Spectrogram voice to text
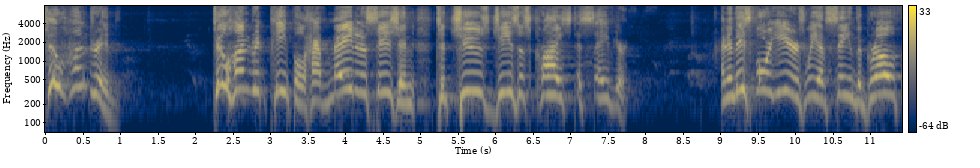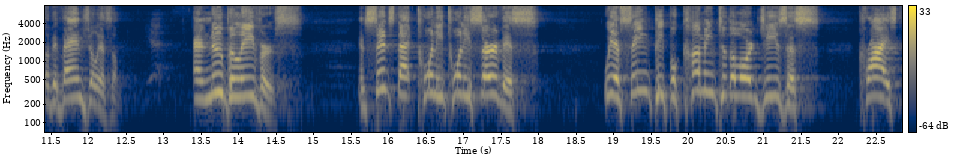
200. 200 people have made a decision to choose Jesus Christ as Savior. And in these four years, we have seen the growth of evangelism and new believers. And since that 2020 service, we have seen people coming to the Lord Jesus Christ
